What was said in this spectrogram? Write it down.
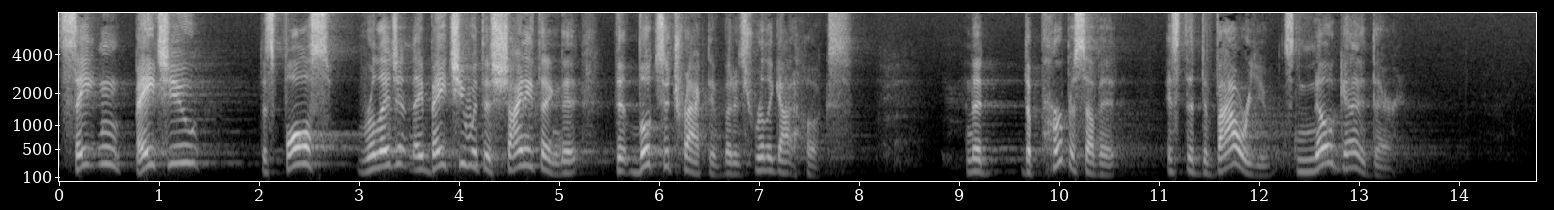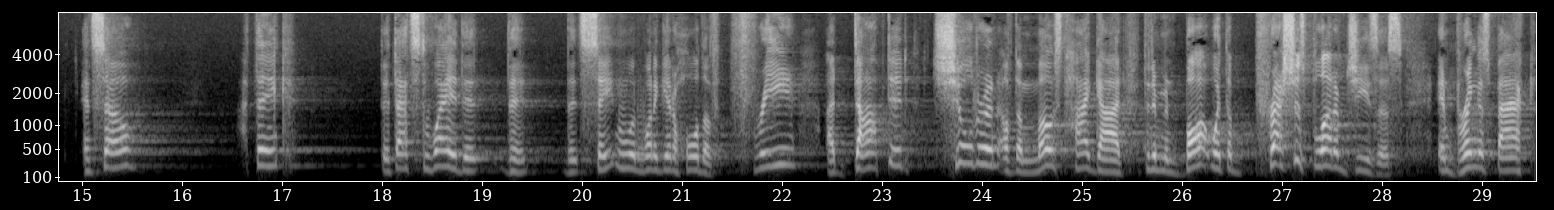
Satan baits you. This false religion, they bait you with this shiny thing that, that looks attractive, but it's really got hooks. And the, the purpose of it is to devour you. It's no good there. And so, I think that that's the way that, that, that Satan would want to get a hold of free, adopted children of the Most High God that have been bought with the precious blood of Jesus and bring us back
